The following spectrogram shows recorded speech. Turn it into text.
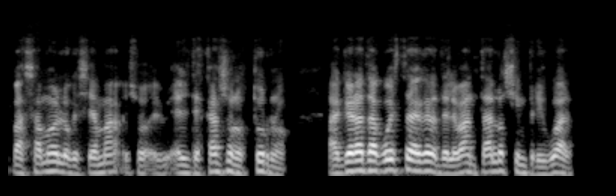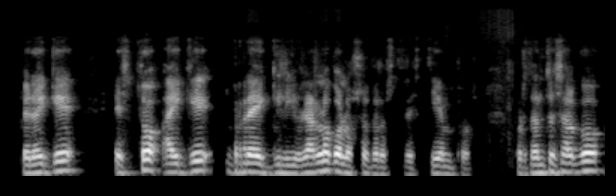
basamos en lo que se llama el descanso nocturno ¿A qué hora te acuestas y a qué hora te levantas? siempre igual. Pero hay que, esto hay que reequilibrarlo con los otros tres tiempos. Por tanto, es algo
